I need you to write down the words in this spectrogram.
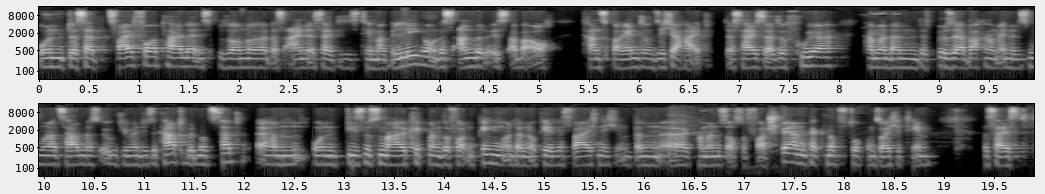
Und das hat zwei Vorteile, insbesondere das eine ist halt dieses Thema Belege und das andere ist aber auch Transparenz und Sicherheit. Das heißt also, früher kann man dann das böse Erwachen am Ende des Monats haben, dass irgendjemand diese Karte benutzt hat. Ähm, und dieses Mal kriegt man sofort einen Ping und dann, okay, das war ich nicht. Und dann äh, kann man es auch sofort sperren per Knopfdruck und solche Themen. Das heißt,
